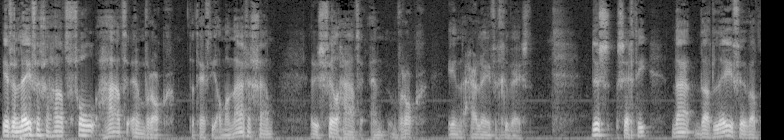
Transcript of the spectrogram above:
heeft een leven gehad vol haat en wrok. Dat heeft hij allemaal nagegaan. Er is veel haat en wrok in haar leven geweest. Dus, zegt hij, na dat leven wat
